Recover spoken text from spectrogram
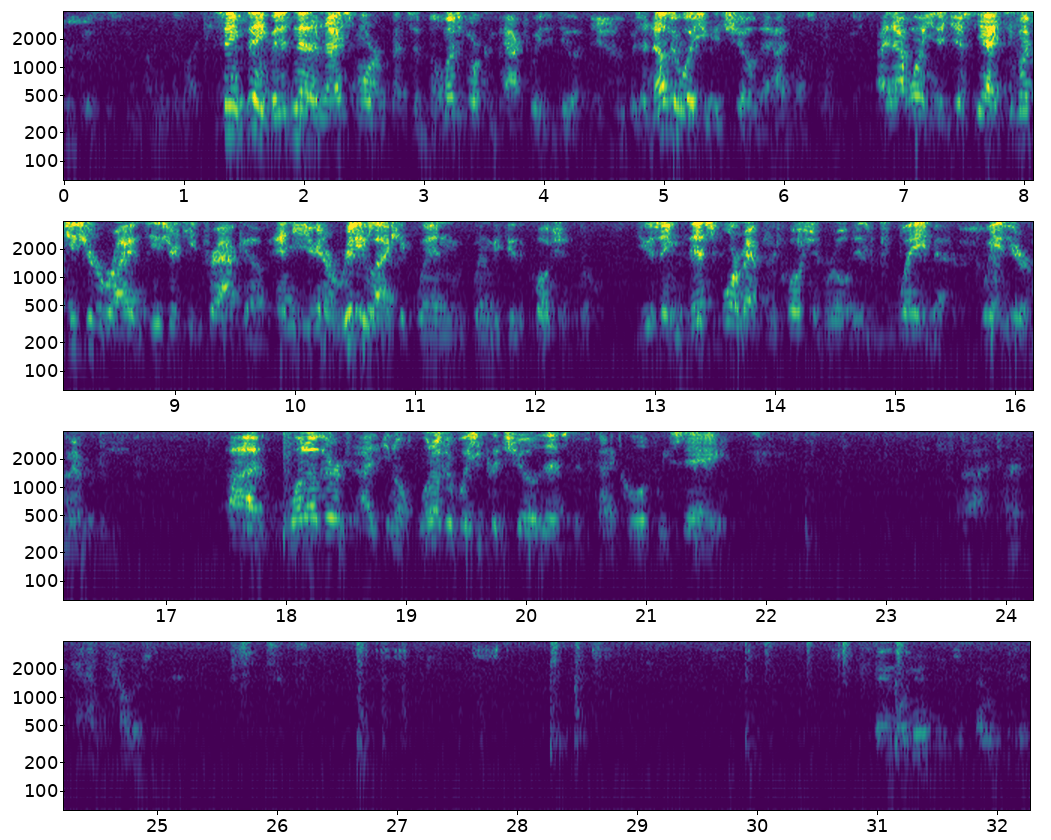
What is this It looks like. Same thing, but isn't that a nice more, that's a much more compact way to do it. Yeah. There's another way you could show that. Less work done. And I want you to just, yeah, it's much easier to write, it's easier to keep track of, and you're gonna really like it when, when we do the quotient rule. Using this format for the quotient rule is way better, way easier to remember. Uh, one other, I, you know, one other way you could show this that's kind of cool if we say, uh, I gotta have the colors in there. Okay, these assignments due?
